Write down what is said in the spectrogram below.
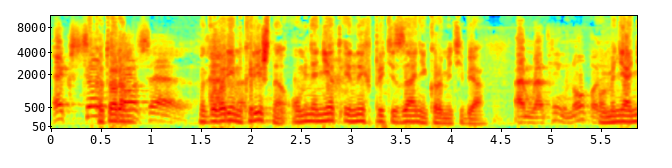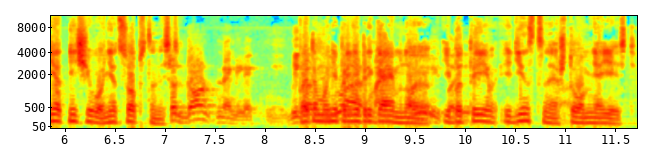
в котором мы говорим, Кришна, у меня нет иных притязаний, кроме Тебя. У меня нет ничего, нет собственности. Поэтому не пренебрегай мною, ибо Ты единственное, что у меня есть.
